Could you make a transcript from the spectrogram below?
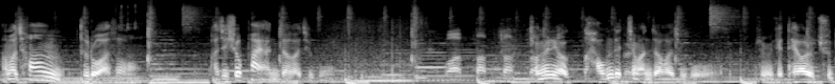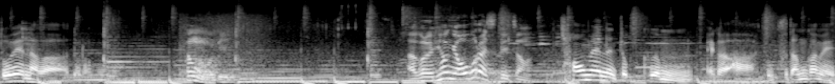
아마 처음 들어와서 같이 소파에 앉아가지고 정현이가 가운데쯤 앉아가지고 좀 이렇게 대화를 주도해 나가더라고. 형 어디? 아 그럼 형이 억울할 수도 있잖아 처음에는 조금 애가 아, 좀 부담감에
